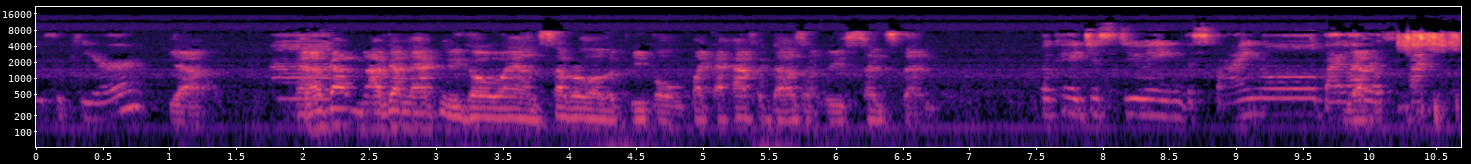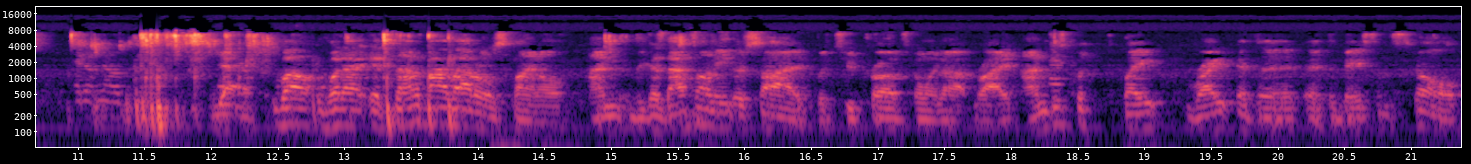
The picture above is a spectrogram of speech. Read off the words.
disappear. Yeah. Um, And I've gotten I've gotten acne to go away on several other people, like a half a dozen at least since then. okay, just doing the spinal, bilateral Yeah. spinal. I don't know. If Yeah. Well, what I it's not a bilateral spinal. I'm because that's on either side with two probes going up, right? I'm just putting the plate right at the at the base of the skull,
